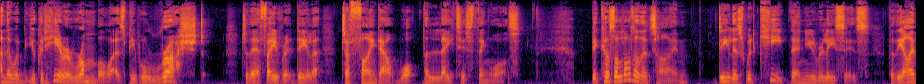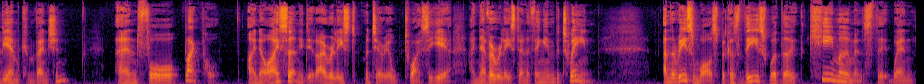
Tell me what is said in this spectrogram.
and there would you could hear a rumble as people rushed to their favourite dealer to find out what the latest thing was because a lot of the time dealers would keep their new releases for the IBM convention and for Blackpool. I know I certainly did. I released material twice a year. I never released anything in between. And the reason was because these were the key moments that when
